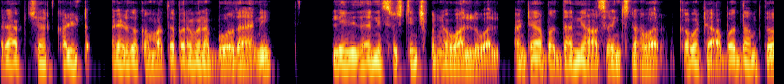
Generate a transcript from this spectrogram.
ర్యాప్చర్ కల్ట్ అనేది ఒక మతపరమైన బోధ అని లేని దాన్ని సృష్టించుకున్న వాళ్ళు వాళ్ళు. అంటే అబద్ధాన్ని ఆశ్రయించిన వారు. కాబట్టి అబద్ధంతో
